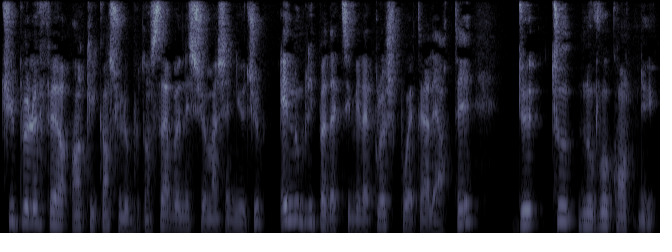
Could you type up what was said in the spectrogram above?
tu peux le faire en cliquant sur le bouton s'abonner sur ma chaîne YouTube et n'oublie pas d'activer la cloche pour être alerté de tout nouveau contenu.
